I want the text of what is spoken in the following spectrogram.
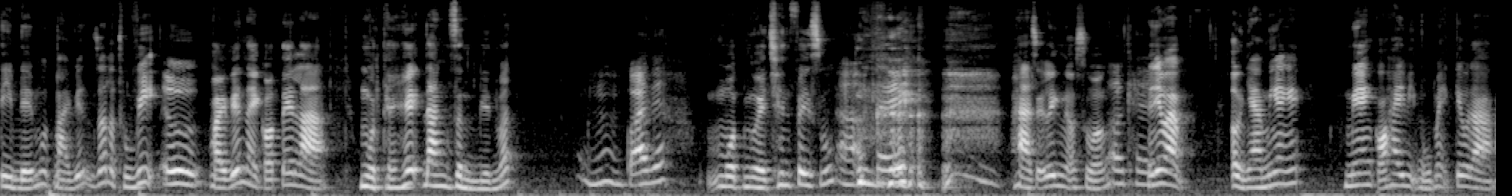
tìm đến một bài viết rất là thú vị ừ. bài viết này có tên là một thế hệ đang dần biến mất ừ, có ai viết một người trên facebook à, okay. hà sẽ link nó xuống okay. thế nhưng mà ở nhà mi anh ấy mi anh có hay bị bố mẹ kêu là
